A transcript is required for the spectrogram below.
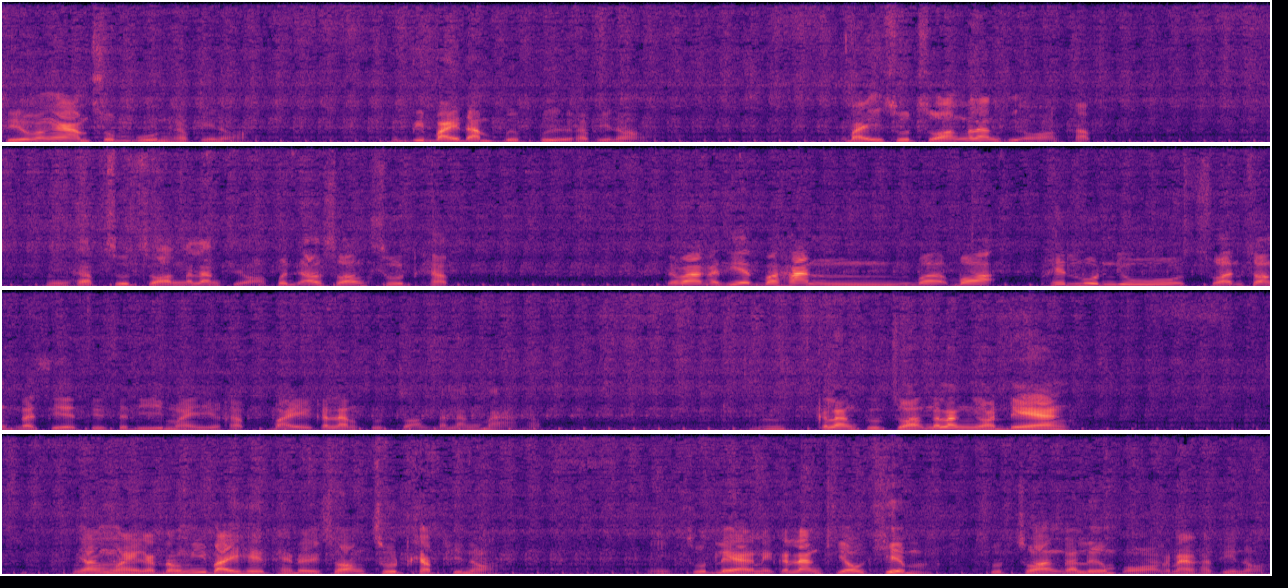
ถือว่างามสมบูรณ์ครับพี่น้องพี่ใบดำปื้อๆครับพี่น้องใบสุดสองกำลังสิออกครับนี่ครับสุดสองกำลังสิออกเพิ่นเอาสองสุดครับ แต่ว่าเกษตรบ่ท่านบ่บ่ เพชรรุ่นอยู่สวนส่องเกษตรทฤษฎีใหม่อยู่ครับใบกำลังสุดสองกำลังมากครับอืมกำลังสุดสองกำลังหยอดแดงย่างใหม่ก็ต้องมีใบเฮ็ดให้ได้สองสุดครับพี่น้องนี่สุดแรกนี่ยกำลังเขียวเข้มสุดสองก็เริ่มออกนะครับพี่น้อง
